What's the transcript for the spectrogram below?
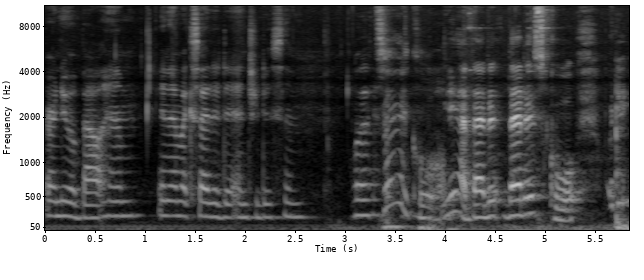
or knew about him, and I'm excited to introduce him. Well, that's Very cool. Yeah, that is, that is cool. What do you,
